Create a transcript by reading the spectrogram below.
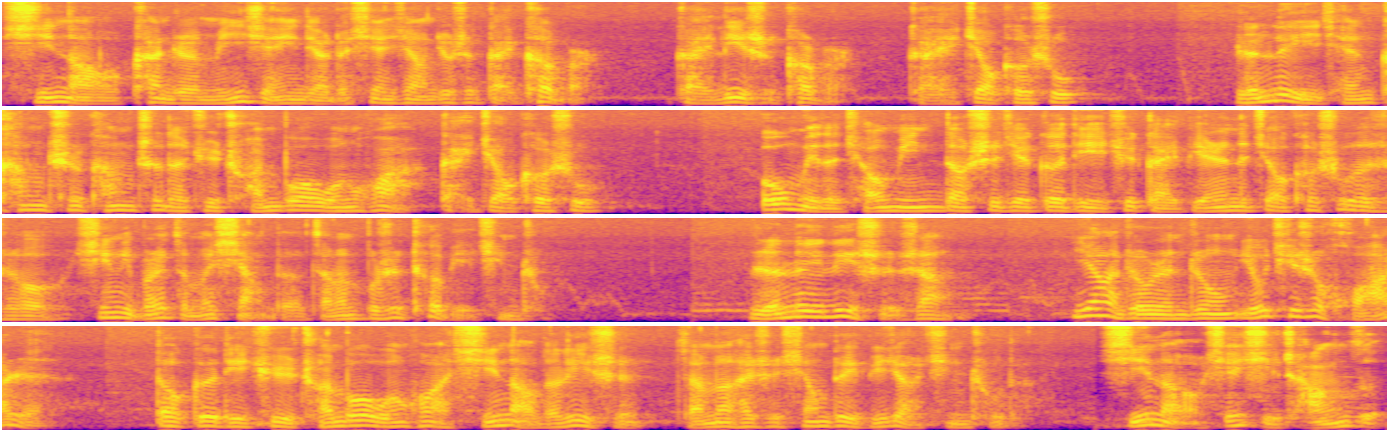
洗脑看着明显一点的现象就是改课本。改历史课本，改教科书。人类以前吭哧吭哧的去传播文化，改教科书。欧美的侨民到世界各地去改别人的教科书的时候，心里边怎么想的，咱们不是特别清楚。人类历史上，亚洲人中，尤其是华人，到各地去传播文化、洗脑的历史，咱们还是相对比较清楚的。洗脑先洗肠子。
